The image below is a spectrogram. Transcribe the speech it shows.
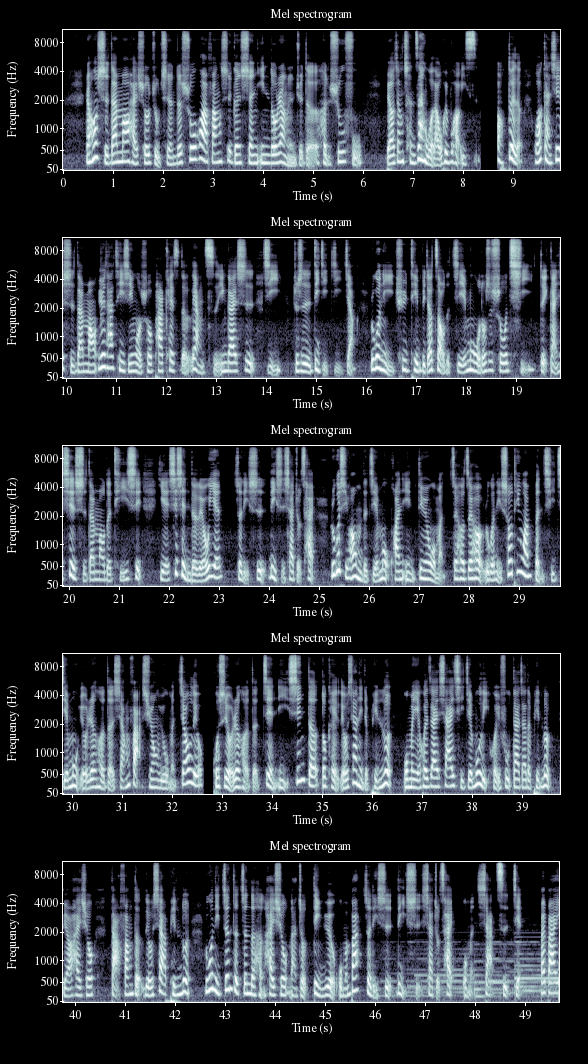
然后史丹猫还说，主持人的说话方式跟声音都让人觉得很舒服。不要这样称赞我啦，我会不好意思。哦，对了，我要感谢史丹猫，因为他提醒我说 podcast 的量词应该是集。就是第几集这样。如果你去听比较早的节目，我都是说起。对，感谢史丹猫的提醒，也谢谢你的留言。这里是历史下酒菜。如果喜欢我们的节目，欢迎订阅我们。最后最后，如果你收听完本期节目有任何的想法，希望与我们交流，或是有任何的建议心得，都可以留下你的评论，我们也会在下一期节目里回复大家的评论。不要害羞，大方的留下评论。如果你真的真的很害羞，那就订阅我们吧。这里是历史下酒菜，我们下次见，拜拜。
